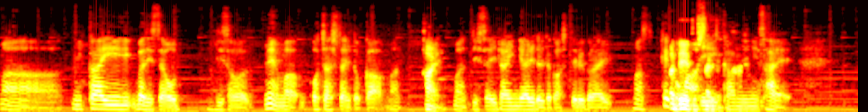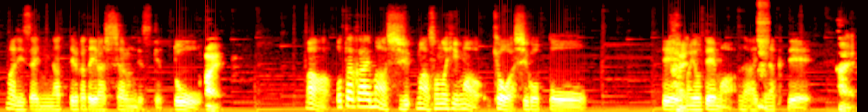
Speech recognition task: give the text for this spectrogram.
まあ2回、まあ実際お、実際はね、まあお茶したりとか、まあはい。まあ実際 LINE でやり取りとかしてるぐらい、まあ結構まあいい感じにさえ、まあ実際になってる方いらっしゃるんですけど、はい。まあお互いまあし、まあその日、まあ今日は仕事で、はいまあ予定も空いてなくて、はい。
